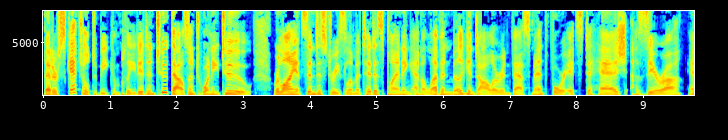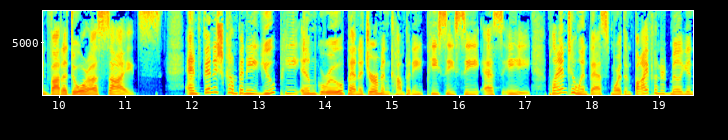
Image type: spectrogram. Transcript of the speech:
that are scheduled to be completed in 2022. Reliance Industries Limited is planning an $11 million investment for its Dahej, Hazira, and Vadodara sites. And Finnish company UPM Group and a German company, PCCSE, plan to invest more than $500 million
